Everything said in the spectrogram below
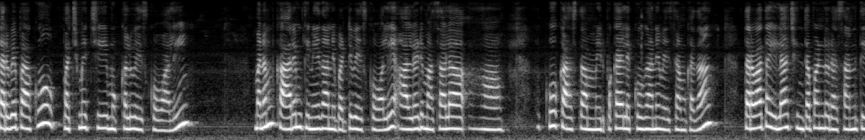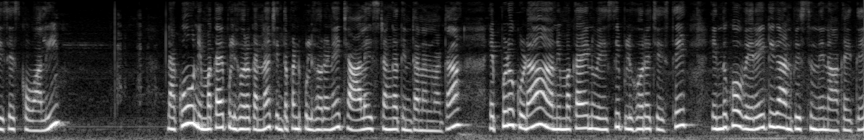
కరివేపాకు పచ్చిమిర్చి ముక్కలు వేసుకోవాలి. మనం కారం తినేదాన్ని బట్టి వేసుకోవాలి. ఆల్రెడీ మసాలాకు కాస్త మిరపకాయలు ఎక్కువగానే వేసాం కదా. తర్వాత ఇలా చింతపండు రసాన్ని తీసేసుకోవాలి. నాకు నిమ్మకాయ పులిహోర కన్నా చింతపండు పులిహోరనే చాలా ఇష్టంగా తింటానమాట ఎప్పుడు కూడా నిమ్మకాయను వేసి పులిహోర చేస్తే ఎందుకో వెరైటీగా అనిపిస్తుంది నాకైతే.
